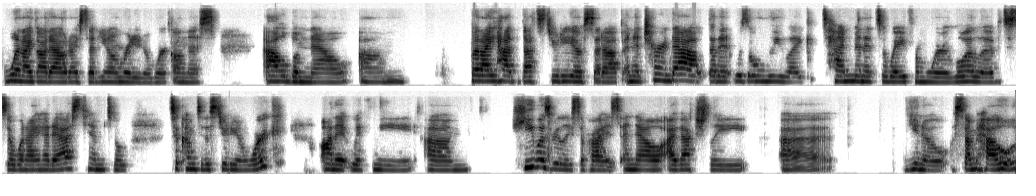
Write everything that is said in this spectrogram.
when I got out, I said, you know, I'm ready to work on this album now. Um, but I had that studio set up, and it turned out that it was only like 10 minutes away from where Loy lived. So when I had asked him to to come to the studio and work on it with me, um, he was really surprised. And now I've actually uh, you know somehow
